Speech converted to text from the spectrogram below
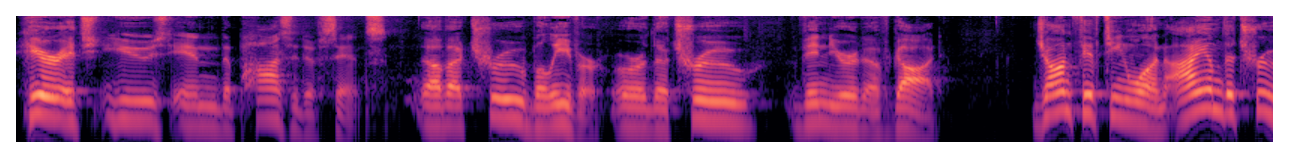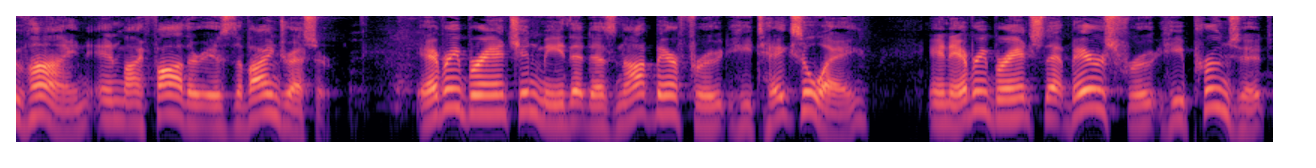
here it's used in the positive sense of a true believer or the true vineyard of God. John 15, 1, I am the true vine, and my Father is the vine dresser. Every branch in me that does not bear fruit, he takes away, and every branch that bears fruit, he prunes it,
